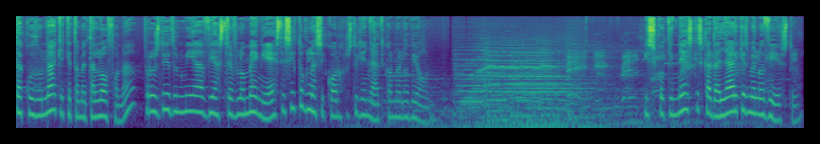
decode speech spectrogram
Τα κουδουνάκια και τα μεταλλόφωνα προσδίδουν μια διαστρεβλωμένη αίσθηση των κλασικών χριστουγεννιάτικων μελωδιών. Οι σκοτεινές και σκανταλιάρικες μελωδίες του,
